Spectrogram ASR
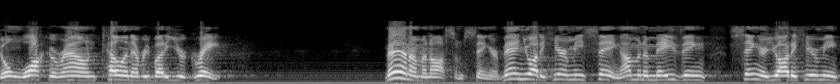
Don't walk around telling everybody you're great. Man, I'm an awesome singer. Man, you ought to hear me sing. I'm an amazing singer. You ought to hear me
